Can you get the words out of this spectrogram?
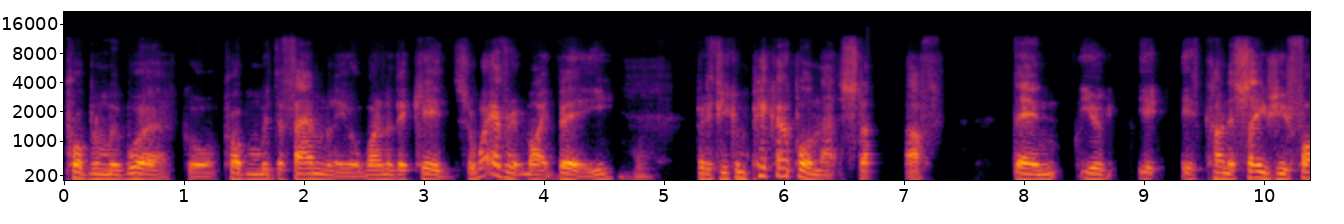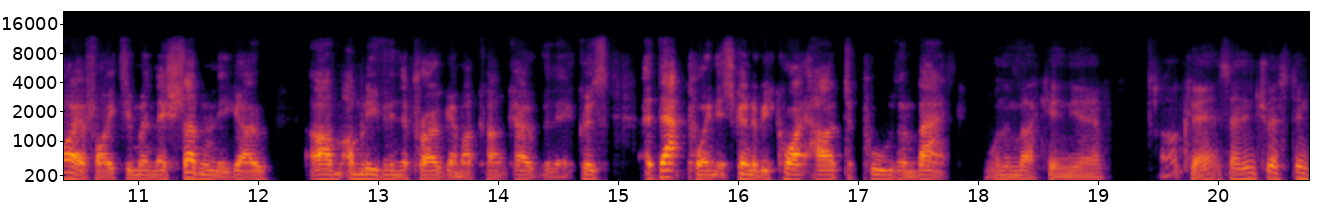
problem with work or problem with the family or one of the kids or whatever it might be. Mm-hmm. But if you can pick up on that stuff, then you it, it kind of saves you firefighting when they suddenly go, um, I'm leaving the program. I can't cope with it because at that point it's going to be quite hard to pull them back want them back in. Yeah. Okay, that sounds interesting.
